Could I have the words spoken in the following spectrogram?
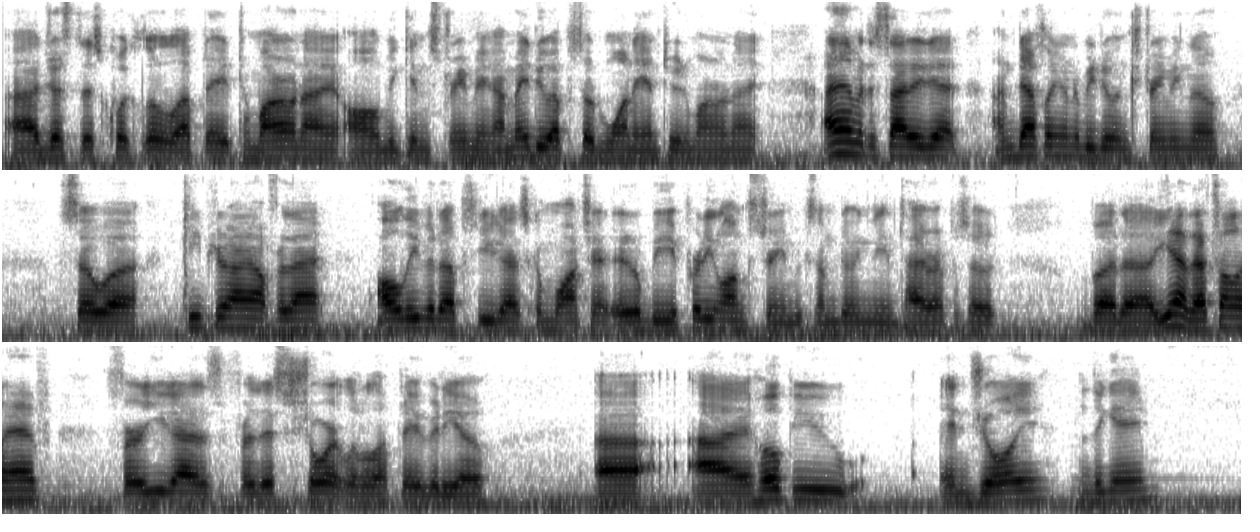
Uh, just this quick little update. Tomorrow night I'll begin streaming. I may do episode one and two tomorrow night. I haven't decided yet. I'm definitely going to be doing streaming though. So uh, keep your eye out for that. I'll leave it up so you guys can watch it. It'll be a pretty long stream because I'm doing the entire episode. But uh, yeah, that's all I have for you guys for this short little update video. Uh, I hope you enjoy the game.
